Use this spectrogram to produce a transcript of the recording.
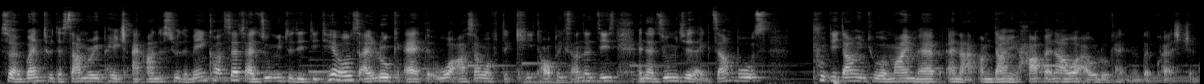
so I went to the summary page, I understood the main concepts, I zoom into the details, I look at what are some of the key topics under this and I zoom into examples, put it down into a mind map, and I, I'm done in half an hour. I will look at another question.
